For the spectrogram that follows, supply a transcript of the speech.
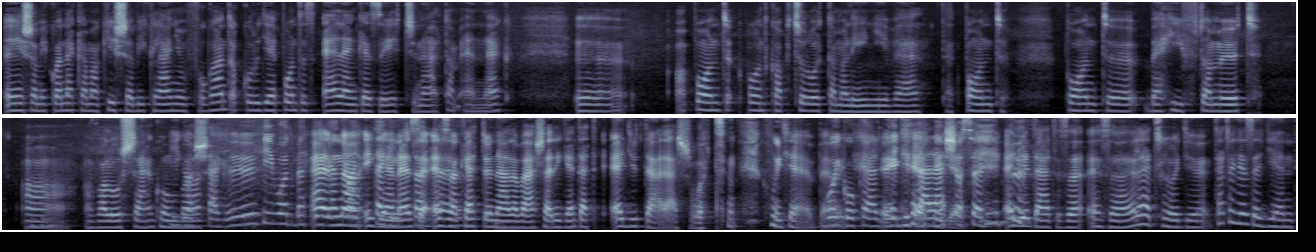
és amikor nekem a kisebbik lányom fogant, akkor ugye pont az ellenkezőjét csináltam ennek. Ö, a pont, pont kapcsolódtam a lényével, tehát pont pont behívtam őt a, a valóságomba. Igazság, ő hívott be téged, Na, igen, ez, a, ez a kettőnál a vásár, igen, tehát együttállás volt, ugye ebben. Bolygók el, együttállása igen, szerint. Együttállt ez a, ez a, lehet, hogy, tehát, hogy ez egy ilyen,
